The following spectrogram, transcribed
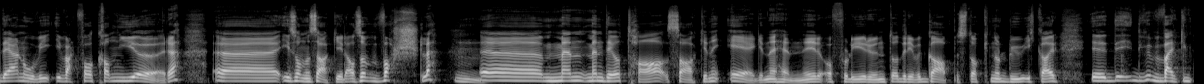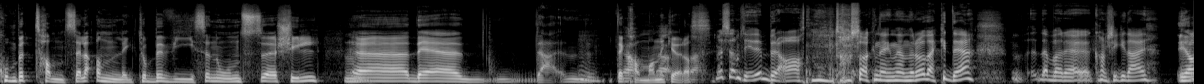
det er noe vi i hvert fall kan gjøre uh, i sånne saker. Altså varsle. Eh, men, men det å ta saken i egne hender og fly rundt og drive gapestokk når du ikke har uh, verken kompetanse eller anlegg til å bevise noens eh, skyld, eh, det, det, er, det kan man ikke gjøre, ass. Men samtidig bra at noen tar saken i egne hender òg. Det er ikke det. Det er bare kanskje ikke deg. Ja,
